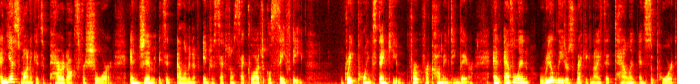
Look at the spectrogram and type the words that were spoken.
And yes, Monica, it's a paradox for sure. And Jim, it's an element of intersectional psychological safety. Great points. Thank you for, for commenting there. And Evelyn, real leaders recognize that talent and support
